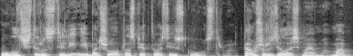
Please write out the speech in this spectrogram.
Угол 14 линии Большого проспекта Васильевского острова. Там же родилась моя мама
